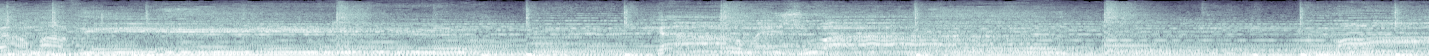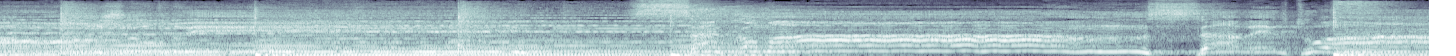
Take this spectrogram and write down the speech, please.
Car ma vie, car mes joies. Aujourd'hui, ça commence avec toi.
